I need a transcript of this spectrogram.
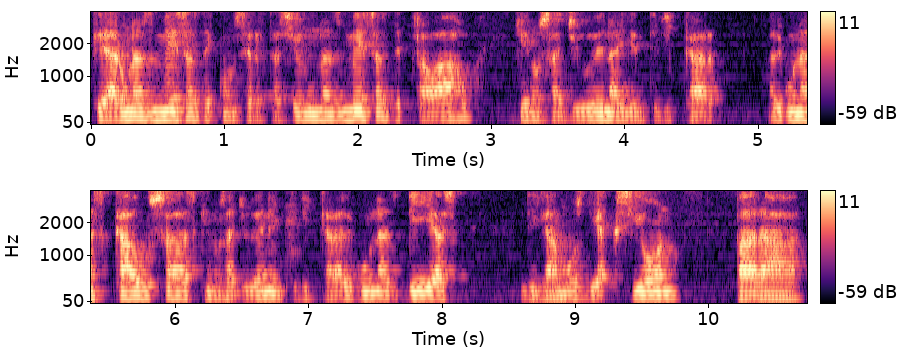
crear unas mesas de concertación, unas mesas de trabajo que nos ayuden a identificar algunas causas, que nos ayuden a identificar algunas vías, digamos, de acción para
